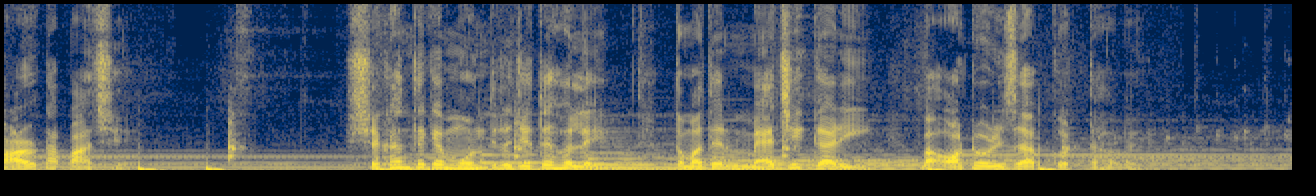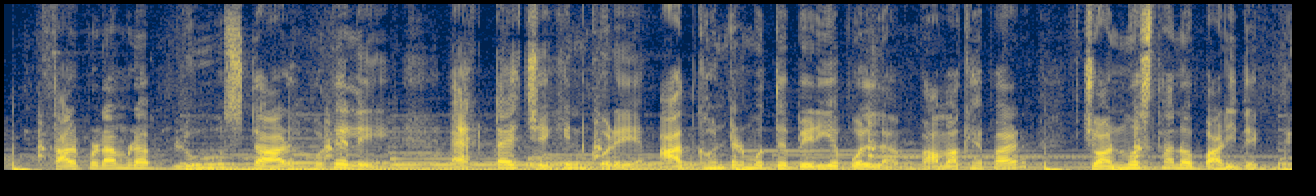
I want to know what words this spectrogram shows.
বারোটা পাঁচে। সেখান থেকে মন্দিরে যেতে হলে তোমাদের ম্যাজিক গাড়ি বা অটো রিজার্ভ করতে হবে। তারপর আমরা ব্লু স্টার হোটেলে একটায় চেক ইন করে আধ ঘণ্টার মধ্যে বেরিয়ে পড়লাম বামাখ্যাপার জন্মস্থান ও বাড়ি দেখতে।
